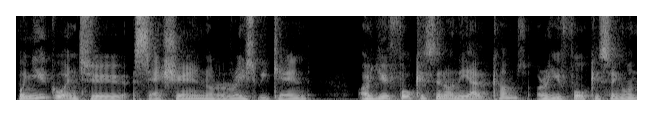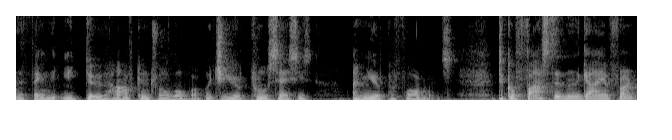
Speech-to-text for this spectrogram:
when you go into a session or a race weekend, are you focusing on the outcomes or are you focusing on the thing that you do have control over, which are your processes and your performance? To go faster than the guy in front,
